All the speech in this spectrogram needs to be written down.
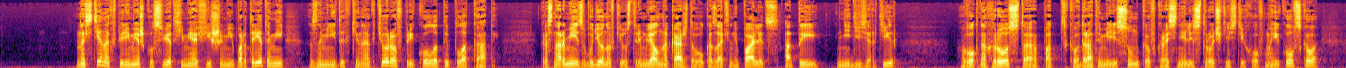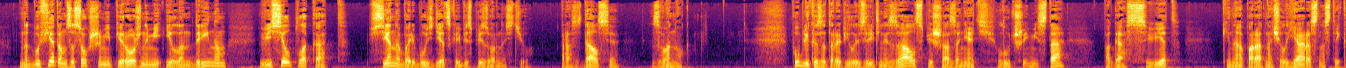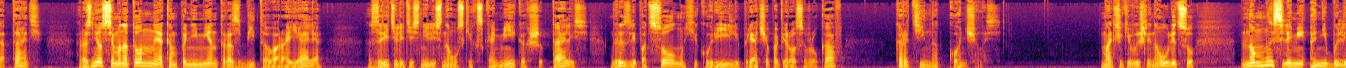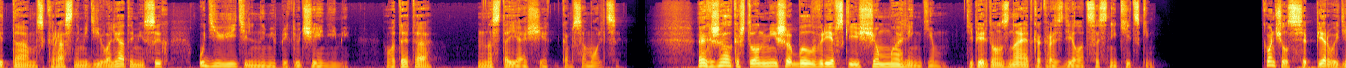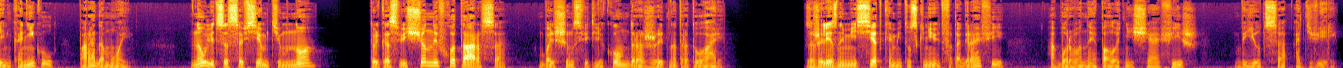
На стенах вперемешку с ветхими афишами и портретами знаменитых киноактеров приколоты плакаты. Красноармеец в Буденовке устремлял на каждого указательный палец «А ты не дезертир?». В окнах роста под квадратами рисунков краснели строчки стихов Маяковского. Над буфетом, засохшими пирожными и ландрином висел плакат «Все на борьбу с детской беспризорностью». Раздался звонок. Публика заторопилась в зрительный зал, спеша занять лучшие места. Погас свет. Киноаппарат начал яростно стрекотать. Разнесся монотонный аккомпанемент разбитого рояля. Зрители теснились на узких скамейках, шептались, грызли подсолнухи, курили, пряча папиросы в рукав. Картина кончилась. Мальчики вышли на улицу, но мыслями они были там, с красными дьяволятами, с их удивительными приключениями. Вот это настоящие комсомольцы. Эх, жалко, что он, Миша, был в Ревске еще маленьким. Теперь-то он знает, как разделаться с Никитским. Кончился первый день каникул, пора домой. На улице совсем темно, только освещенный вход Арса большим светляком дрожит на тротуаре. За железными сетками тускнеют фотографии, оборванные полотнища афиш бьются о двери.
